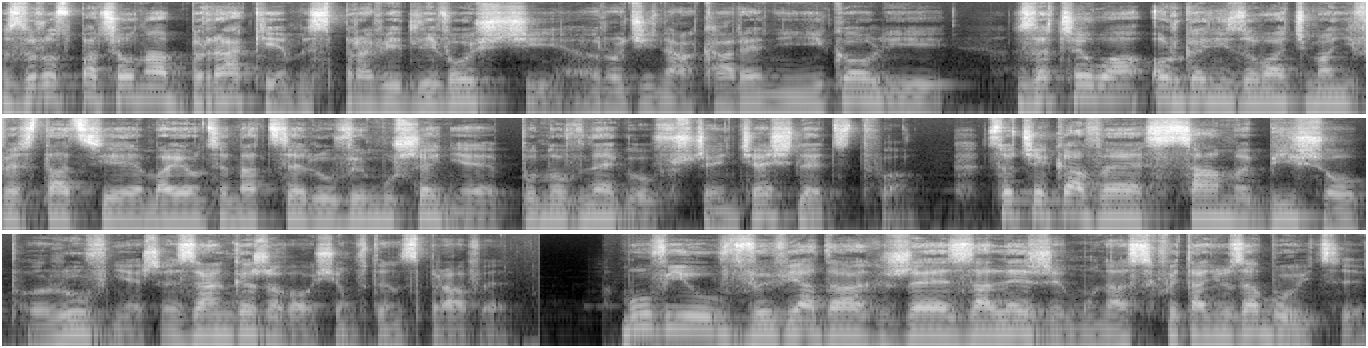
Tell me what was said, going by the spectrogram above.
Zrozpaczona brakiem sprawiedliwości, rodzina Karen i Nicoli zaczęła organizować manifestacje mające na celu wymuszenie ponownego wszczęcia śledztwa. Co ciekawe, sam Bishop również zaangażował się w tę sprawę. Mówił w wywiadach, że zależy mu na schwytaniu zabójcy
